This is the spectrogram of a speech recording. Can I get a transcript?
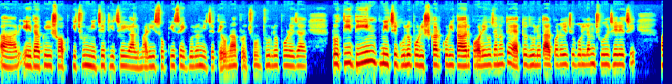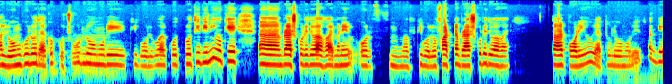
আর এই দেখো, এই সব কিছুর নিচে টিচে, এই আলমারি, শোকেস এইগুলোর নিচেতেও না প্রচুর ধুলো পড়ে যায়। প্রতিদিন নিচেগুলো পরিষ্কার করি, তারপরেও জানো তো এত ধুলো, তারপরে ওই যে বললাম ঝুল ঝেড়েছি। আর লোমগুলো দেখো প্রচুর লোম ওড়ে কি বলব? আর প্রতিদিনই ওকে ব্রাশ করে দেওয়া হয়। মানে ওর কি বলব ফারটা ব্রাশ করে দেওয়া হয়। তারপরেও এত লোম ওরে যাকগে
